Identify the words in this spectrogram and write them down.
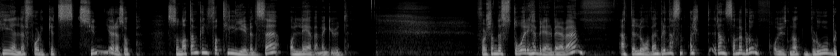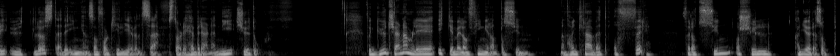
hele folkets synd gjøres opp, sånn at de kunne få tilgivelse og leve med Gud. For som det står i hebreerbrevet, etter loven blir nesten alt rensa med blod, og uten at blod blir utløst, er det ingen som får tilgivelse, står det i Hebreerne 9,22. For Gud ser nemlig ikke mellom fingrene på synd, men han krever et offer for at synd og skyld kan gjøres opp.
